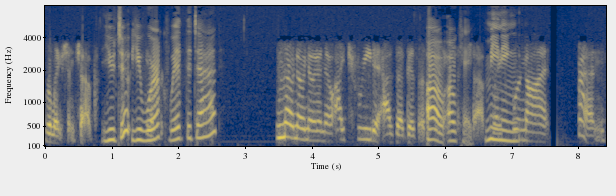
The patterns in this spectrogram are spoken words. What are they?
relationship. You do? You work with the dad? No, no, no, no, no. I treat it as a business. Oh, okay. relationship. Like, Meaning- we're not friends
